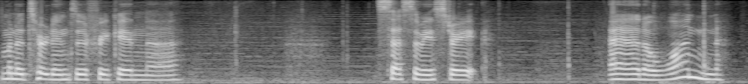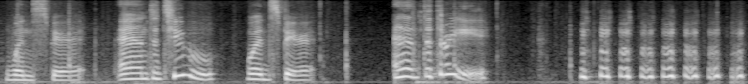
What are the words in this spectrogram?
I'm gonna turn into freaking uh, Sesame Street. And a one wind spirit. And a two wind spirit. And a three.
